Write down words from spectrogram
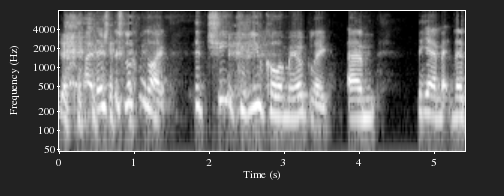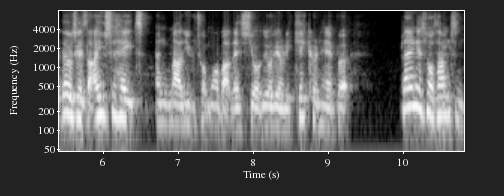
Yeah. Like, they just look at me like the cheek of you calling me ugly. Um, but yeah, those guys I used to hate, and Mal, you can talk more about this. You're, you're the only kicker in here, but playing in Northampton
